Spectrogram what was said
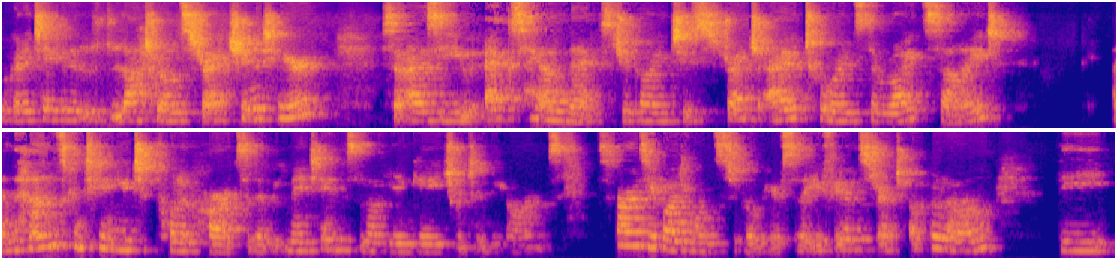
We're going to take a little lateral stretch in it here. So as you exhale next, you're going to stretch out towards the right side and the hands continue to pull apart so that we maintain this lovely engagement in the arms as far as your body wants to go here so that you feel the stretch up along the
